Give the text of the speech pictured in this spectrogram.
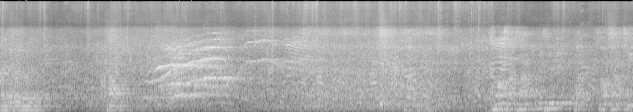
ไปเลยครับสองสามสามนาทีกับสองสามสี่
